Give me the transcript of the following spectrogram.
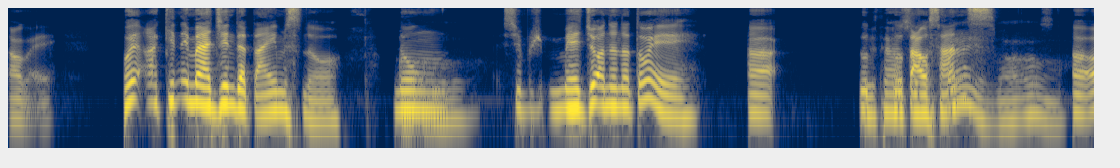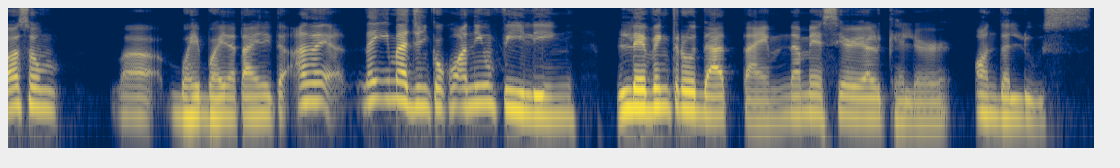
Okay. Well, I can imagine the times, no? Nung siyempre, medyo ano na to eh. Uh, 2000s? 2005, Oo. So ah, buhay-buhay na tayo dito. Ano, na-imagine ko kung ano yung feeling living through that time na may serial killer on the loose.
